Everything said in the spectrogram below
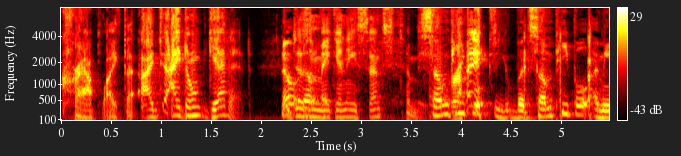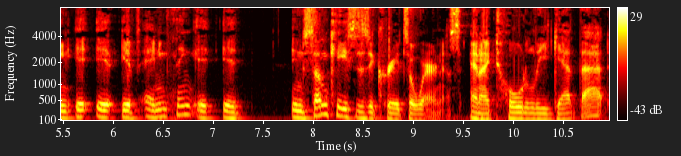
crap like that. I I don't get it. No, it doesn't no. make any sense to me. Some people, but some people. I mean, it, it, if anything, it, it in some cases it creates awareness, and I totally get that.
